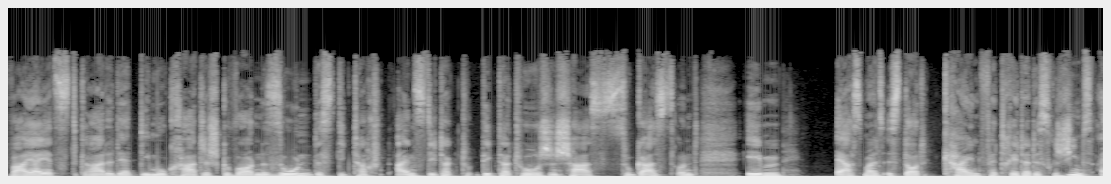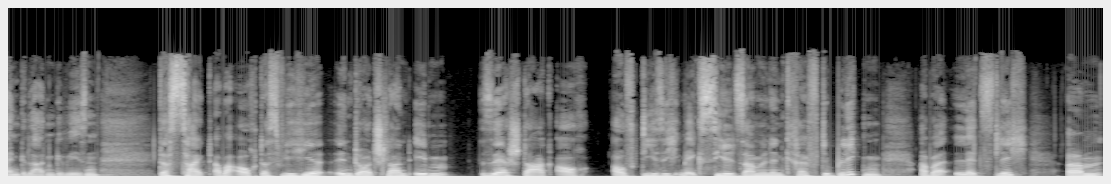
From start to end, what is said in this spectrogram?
war ja jetzt gerade der demokratisch gewordene Sohn des Dikta einst diktatorischen Schahs zu Gast und eben erstmals ist dort kein Vertreter des Regimes eingeladen gewesen. Das zeigt aber auch, dass wir hier in Deutschland eben sehr stark auch auf die sich im Exil sammelnden Kräfte blicken. Aber letztlich ähm,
